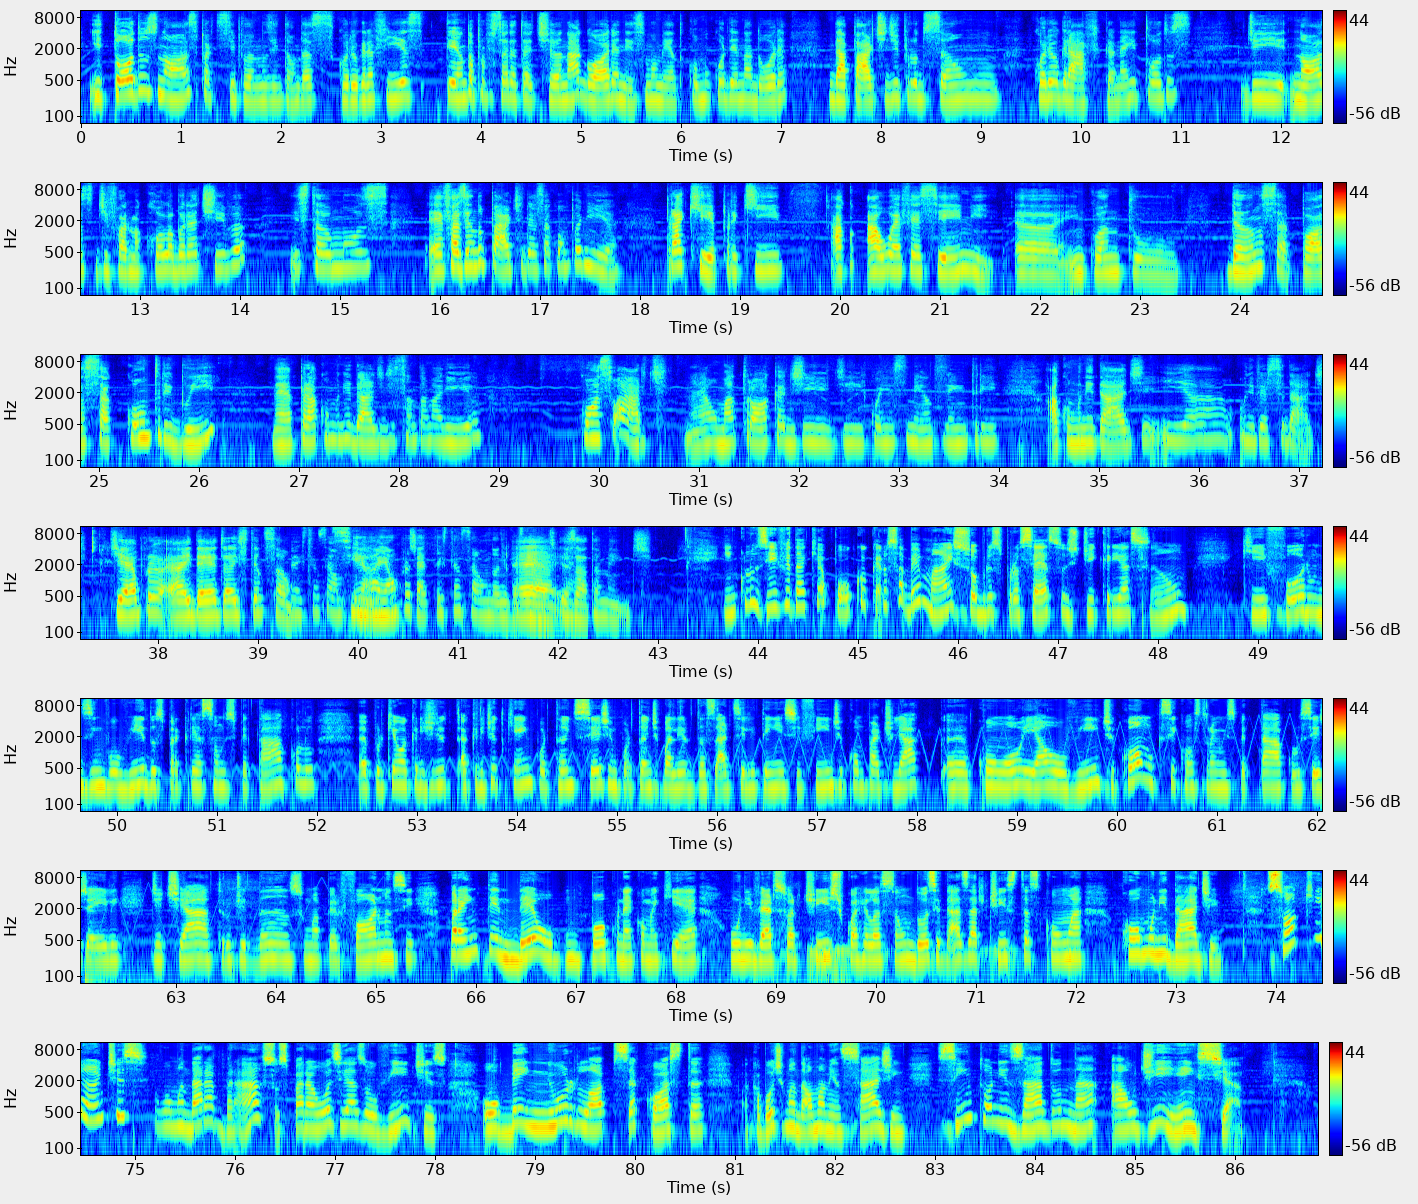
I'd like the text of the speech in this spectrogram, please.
E todos nós participamos então das coreografias, tendo a professora Tatiana agora, nesse momento, como coordenadora da parte de produção coreográfica, né? E todos de nós, de forma colaborativa, estamos é, fazendo parte dessa companhia. Para quê? Para que a, a UFSM, uh, ah, enquanto dança, possa contribuir né, para a comunidade de Santa Maria com a sua arte, né? Uma troca de, de conhecimentos entre a comunidade e a universidade, que é a ideia da extensão. A extensão. Sim. É, é um projeto de extensão da universidade. É, né? exatamente. Inclusive, daqui a pouco eu quero saber mais sobre os processos de criação que foram desenvolvidos para a criação do espetáculo, é, porque eu acredito, acredito que é importante, seja importante o Baleiro das Artes, ele tem esse fim de compartilhar é, com o e ao ouvinte como que se constrói um espetáculo, seja ele de teatro, de dança, uma performance, para entender um pouco né, como é que é o universo artístico, a relação dos e das artistas com a comunidade. Só que antes, vou mandar abraços para os e as ouvintes. O Benhur Lopes Acosta acabou de mandar uma mensagem sintonizado na audiência.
